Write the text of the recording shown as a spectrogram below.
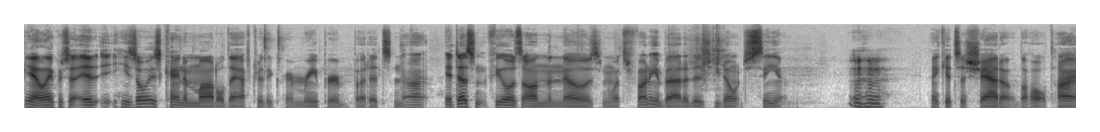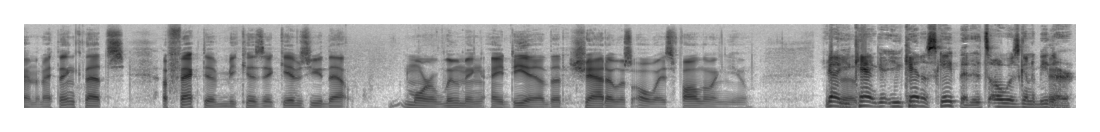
yeah, like we said, it, it- he's always kind of modeled after the Grim Reaper, but it's not. It doesn't feel as on the nose. And what's funny about it is you don't see him. Mm-hmm. Like it's a shadow the whole time, and I think that's effective because it gives you that more looming idea that a shadow is always following you, yeah, you can't get you can't escape it. It's always going to be there.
